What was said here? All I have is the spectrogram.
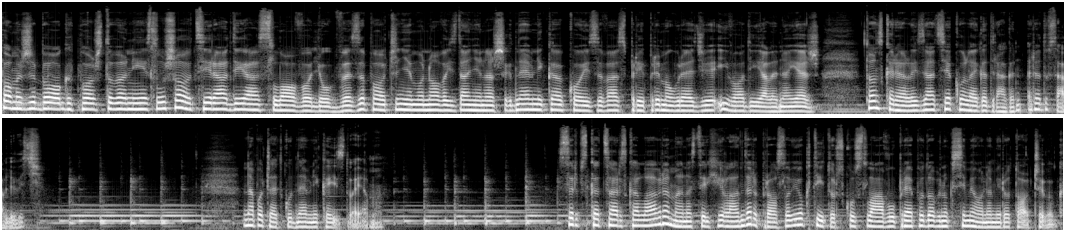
Pomaže Bog, poštovani slušalci radija Slovo Ljubve. Započinjemo novo izdanje našeg dnevnika koji za vas priprema, uređuje i vodi Jelena Jež. Tonska realizacija kolega Dragan Radosavljević. Na početku dnevnika izdvajamo. Srpska carska lavra manastir Hilandar proslavio ktitorsku slavu prepodobnog Simeona Mirotočevog.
